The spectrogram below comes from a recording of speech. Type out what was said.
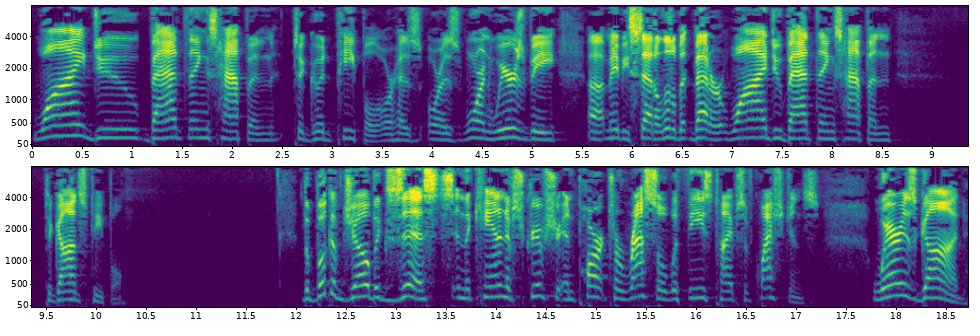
Why do bad things happen to good people? Or has, or as Warren Wiersbe uh, maybe said a little bit better, why do bad things happen to God's people? The book of Job exists in the canon of Scripture in part to wrestle with these types of questions. Where is God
